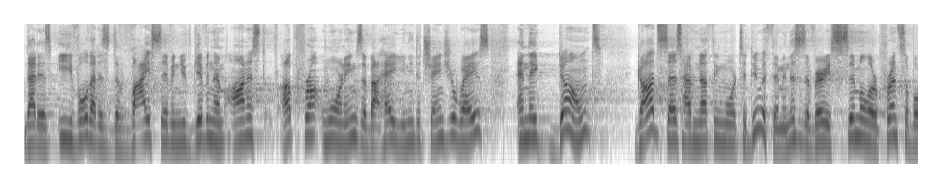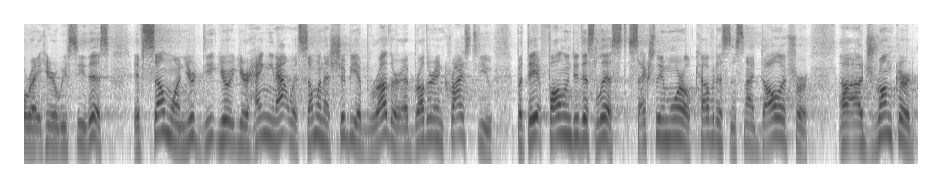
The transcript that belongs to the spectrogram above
that is evil, that is divisive, and you've given them honest, upfront warnings about, hey, you need to change your ways, and they don't, God says have nothing more to do with them. And this is a very similar principle right here. We see this. If someone, you're, you're, you're hanging out with someone that should be a brother, a brother in Christ to you, but they fall into this list sexually immoral, covetousness, an idolater, uh, a drunkard,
